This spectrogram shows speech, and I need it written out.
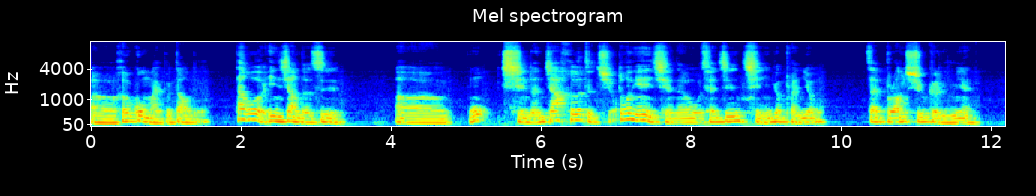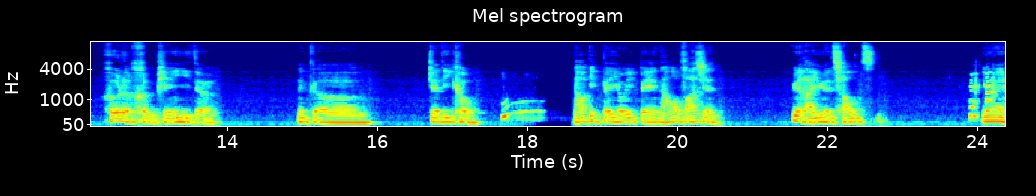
呃喝过买不到的。但我有印象的是，呃，我请人家喝的酒，多年以前呢，我曾经请一个朋友在 Brown Sugar 里面喝了很便宜的那个 Jellicoe，嗯，然后一杯又一杯，然后发现越来越超值，因为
